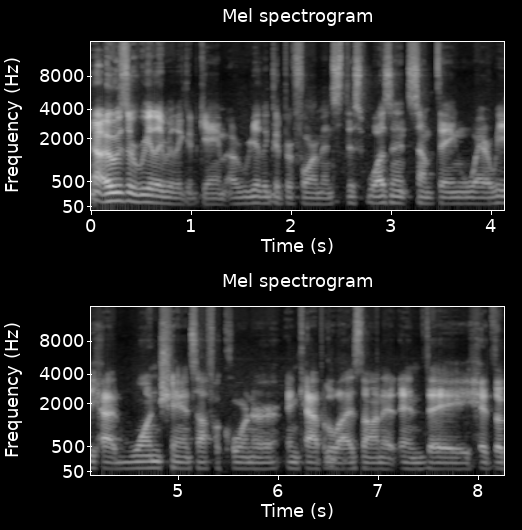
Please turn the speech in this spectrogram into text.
no, it was a really really good game, a really good performance. This wasn't something where we had one chance off a corner and capitalized on it, and they hit the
